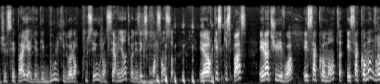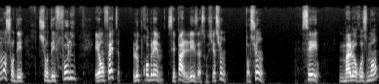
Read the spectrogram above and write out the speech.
je sais pas, il y, a- il y a des boules qui doivent leur pousser, ou j'en sais rien, tu vois, des excroissances. et alors, qu'est-ce qui se passe? Et là, tu les vois, et ça commente, et ça commente vraiment sur des, sur des folies. Et en fait, le problème, c'est pas les associations. Attention, c'est malheureusement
